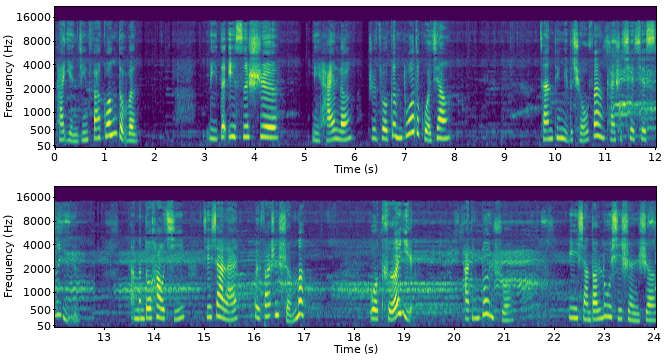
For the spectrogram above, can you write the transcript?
他眼睛发光的问：“你的意思是，你还能制作更多的果酱？”餐厅里的囚犯开始窃窃私语。他们都好奇接下来会发生什么。我可以，帕丁顿说。一想到露西婶婶，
